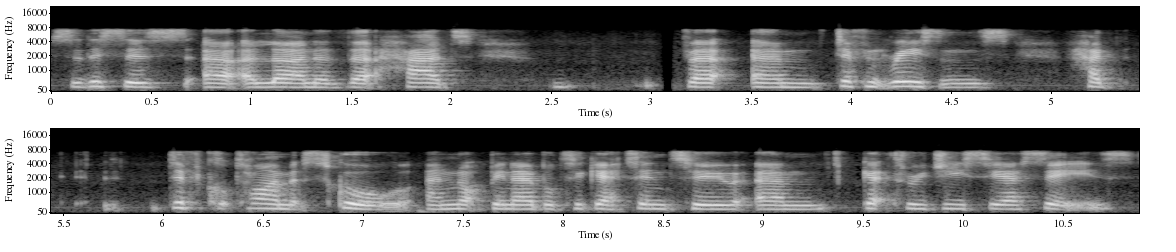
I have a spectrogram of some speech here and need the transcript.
So this is uh, a learner that had, for um, different reasons, had difficult time at school and not been able to get into um, get through GCSEs.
